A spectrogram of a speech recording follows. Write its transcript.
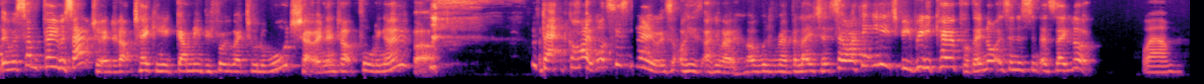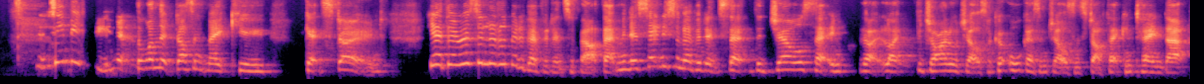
there was some famous actor who ended up taking a gummy before he went to an award show and ended up falling over. that guy, what's his name? Was, oh, anyway, I will remember later. So I think you need to be really careful. They're not as innocent as they look. Wow. CBD, the one that doesn't make you get stoned, yeah, there is a little bit of evidence about that. I mean, there's certainly some evidence that the gels that, in, like vaginal gels, like orgasm gels and stuff that contain that,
